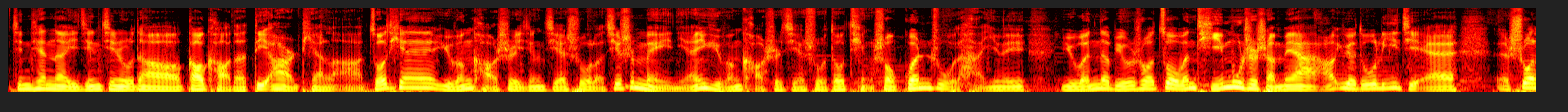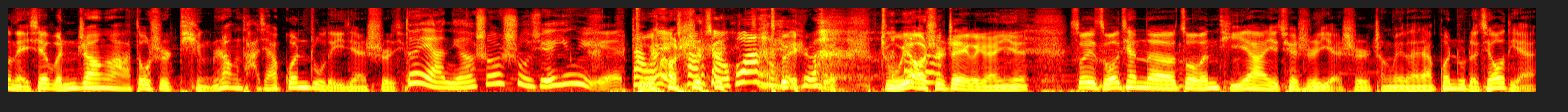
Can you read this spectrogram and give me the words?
今天呢，已经进入到高考的第二天了啊。昨天语文考试已经结束了。其实每年语文考试结束都挺受关注的哈，因为语文的，比如说作文题目是什么呀，然后阅读理解，呃，说了哪些文章啊，都是挺让大家关注的一件事情。对呀，你要说数学、英语，主要是上话 是吧？主要是这个原因。所以昨天的作文题啊，也确实也是成为大家关注的焦点，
